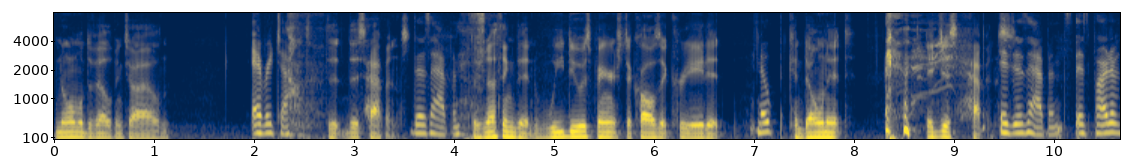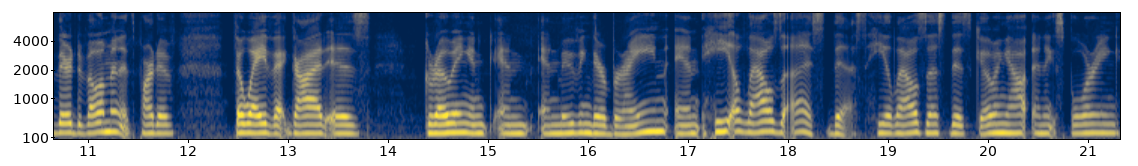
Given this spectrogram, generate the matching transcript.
normal developing child. every child Th- this happens. this happens There's nothing that we do as parents to cause it, create it, nope condone it. it just happens. It just happens. It's part of their development. It's part of the way that God is growing and, and, and moving their brain. And He allows us this. He allows us this going out and exploring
